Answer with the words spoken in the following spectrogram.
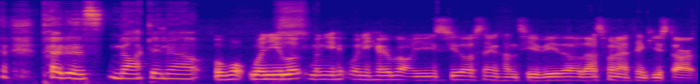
Pettis knocking out. But when you look, when you when you hear about when you see those things on TV, though, that's when I think you start,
